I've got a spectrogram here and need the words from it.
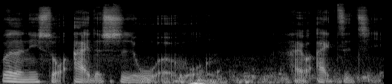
为了你所爱的事物而活，还有爱自己。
